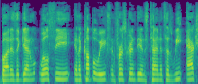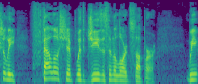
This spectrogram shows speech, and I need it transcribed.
But as again, we'll see in a couple weeks in 1 Corinthians 10, it says we actually fellowship with Jesus in the Lord's Supper. We,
